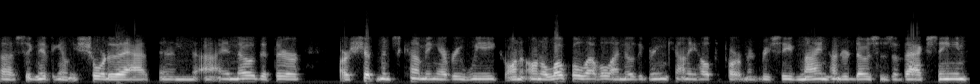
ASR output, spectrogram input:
uh, significantly short of that. And I know that there are shipments coming every week on on a local level. I know the Greene County Health Department received 900 doses of vaccine,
